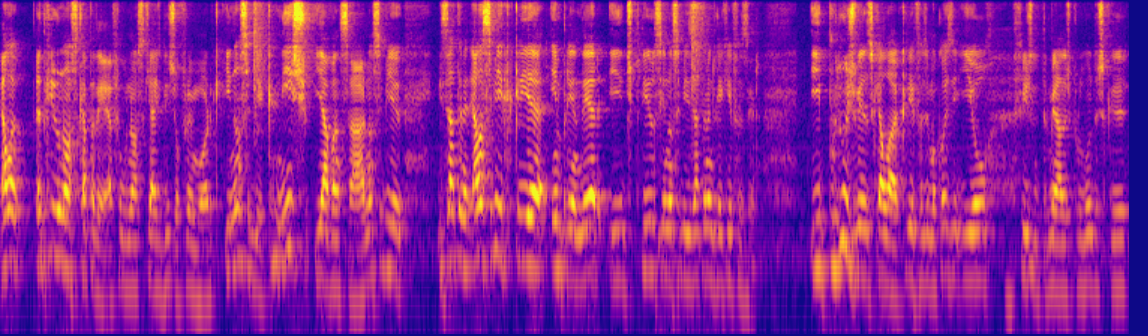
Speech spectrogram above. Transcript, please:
ela adquiriu o nosso KDF, o nosso KI Digital Framework, e não sabia que nicho ia avançar, não sabia exatamente. Ela sabia que queria empreender e despediu-se e não sabia exatamente o que é que ia fazer. E por duas vezes que ela queria fazer uma coisa e eu fiz determinadas perguntas que,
